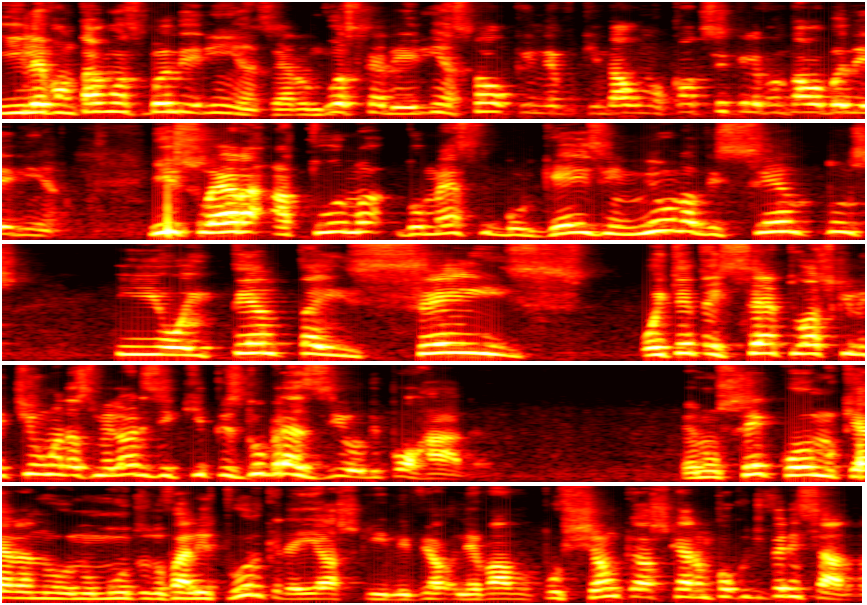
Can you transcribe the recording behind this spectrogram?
E levantavam as bandeirinhas, eram duas cadeirinhas, tal, quem, quem dava o nocaute, você que levantava a bandeirinha. Isso era a turma do mestre burguês em 1986, 87, eu acho que ele tinha uma das melhores equipes do Brasil de porrada. Eu não sei como que era no, no mundo do Vale Tudo, que daí acho que levava o puxão, que eu acho que era um pouco diferenciado.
